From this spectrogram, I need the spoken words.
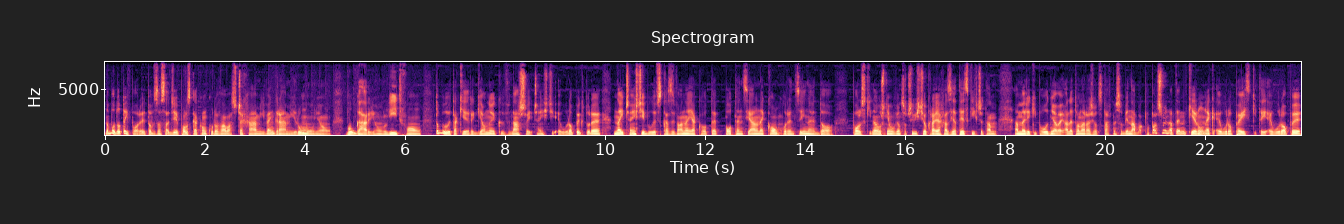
No bo do tej pory to w zasadzie Polska konkurowała z Czechami, Węgrami, Rumunią, Bułgarią, Litwą. To były takie regiony w naszej części Europy, które najczęściej były wskazywane jako te potencjalne konkurencyjne do Polski. No już nie mówiąc oczywiście o krajach azjatyckich czy tam Ameryki Południowej, ale to na razie odstawmy sobie na bok. Popatrzmy na ten kierunek europejski, tej Europy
